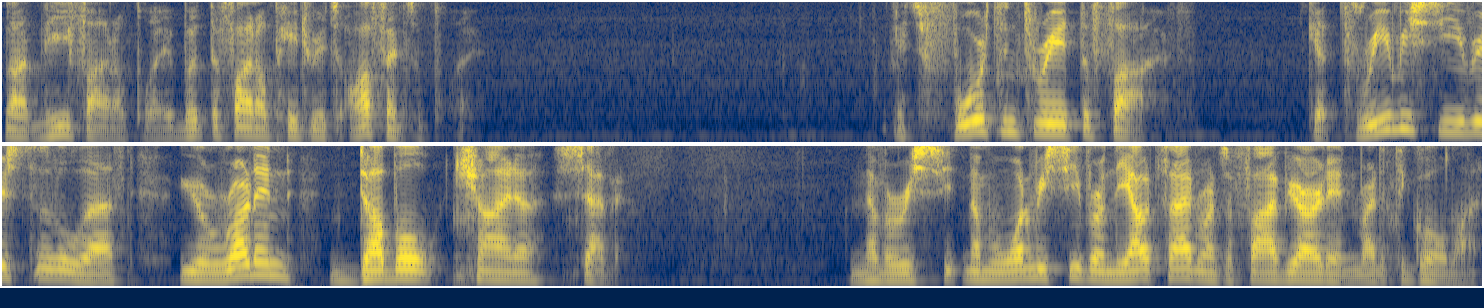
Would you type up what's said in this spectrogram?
not the final play, but the final Patriots offensive play. It's fourth and three at the five. Got three receivers to the left. You're running double China seven. Number, rec- number one receiver on the outside runs a five yard in right at the goal line.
